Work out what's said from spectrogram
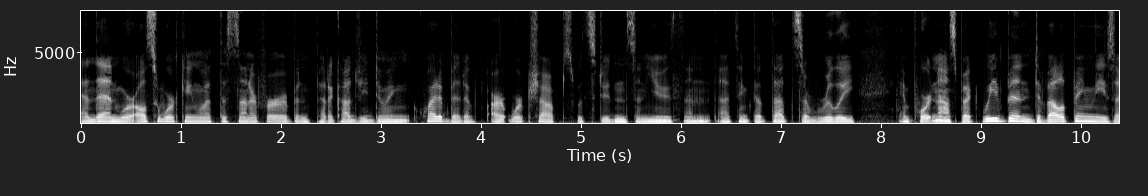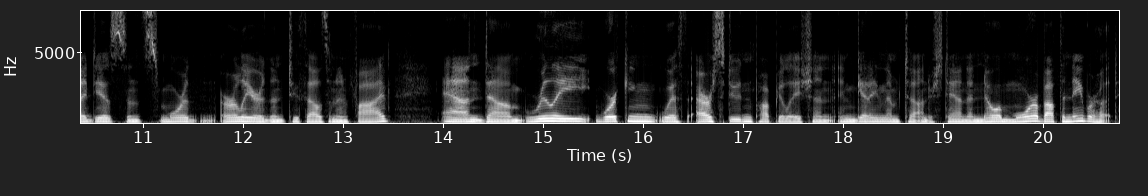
And then we're also working with the Center for Urban Pedagogy, doing quite a bit of art workshops with students and youth. And I think that that's a really important aspect. We've been developing these ideas since more earlier than 2005 and um, really working with our student population and getting them to understand and know more about the neighborhood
